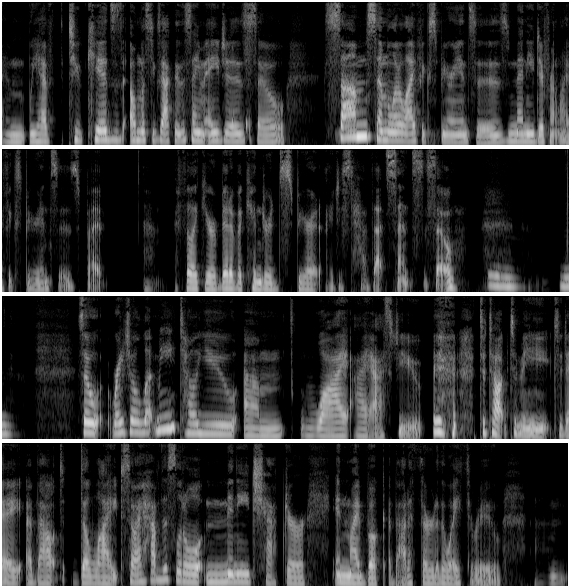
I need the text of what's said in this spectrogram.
And we have two kids almost exactly the same ages. So some similar life experiences, many different life experiences, but um, I feel like you're a bit of a kindred spirit. I just have that sense. So, mm-hmm. so Rachel, let me tell you um, why I asked you to talk to me today about delight. So I have this little mini chapter in my book about a third of the way through um,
